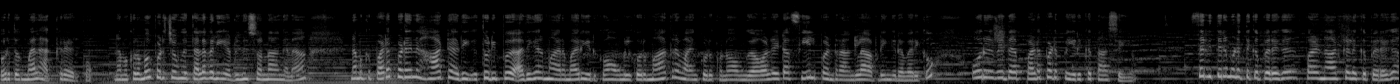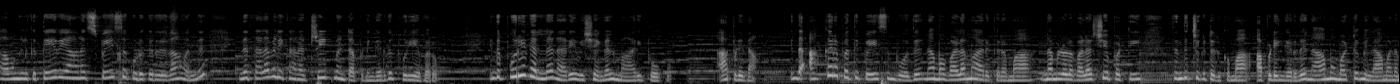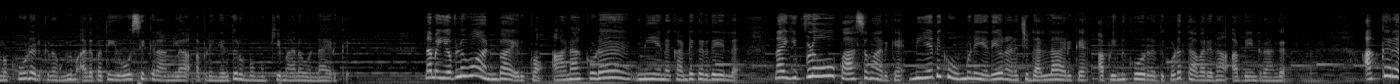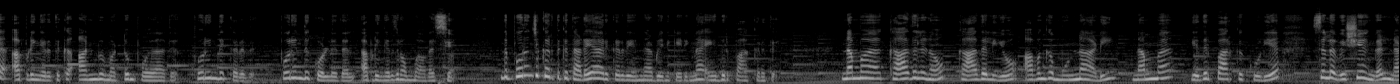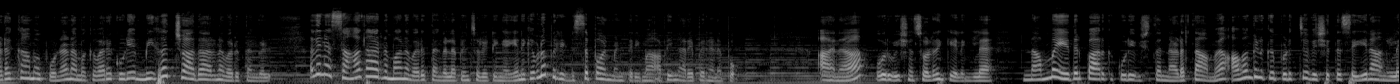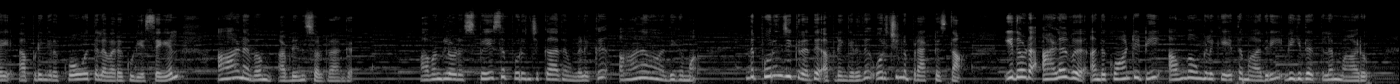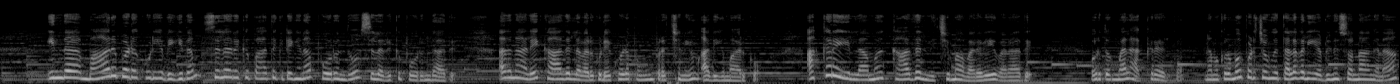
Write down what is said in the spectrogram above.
ஒருத்தவங்க மேலே அக்கறை இருக்கும். நமக்கு ரொம்ப பிடிச்சவங்க தலைவலி அப்படின்னு சொன்னாங்கன்னா நமக்கு படப்படன்னு ஹார்ட் அதிக துடிப்பு அதிகமாகிற மாதிரி இருக்கும். அவங்களுக்கு ஒரு மாத்திரை வாங்கி கொடுக்கணும். அவங்க ஆல்ரெடியாக ஃபீல் பண்ணுறாங்களா அப்படிங்கிற வரைக்கும் ஒரு வித படப்படப்பு இருக்கத்தான் செய்யும். சரி திருமணத்துக்கு பிறகு பல நாட்களுக்கு பிறகு அவங்களுக்கு தேவையான ஸ்பேஸை கொடுக்கறது தான் வந்து இந்த தலைவலிக்கான ட்ரீட்மெண்ட் அப்படிங்கிறது புரிய வரும். இந்த புரிதலில் நிறைய விஷயங்கள் மாறி போகும். அப்படிதான். இந்த அக்கறை பற்றி பேசும்போது நம்ம வளமா இருக்கிறோமா? நம்மளோட வளர்ச்சியை பற்றி சிந்திச்சுக்கிட்டு இருக்குமா? அப்படிங்கிறது நாம மட்டும் இல்லாமல் நம்ம கூட இருக்கிறவங்களும் அதை பற்றி யோசிக்கிறாங்களா? அப்படிங்கிறது ரொம்ப முக்கியமான ஒன்றா இருக்குது நம்ம எவ்வளவோ அன்பா இருக்கோம். ஆனா கூட நீ என்னை கண்டுக்கிறதே இல்லை. நான் இவ்வளோ பாசமா இருக்கேன். நீ எதுக்கு உண்மை எதையோ நினைச்சு டல்லா இருக்க? அப்படின்னு கூறுறது கூட தவறுதான் அப்படின்றாங்க. அக்கறை அப்படிங்கிறதுக்கு அன்பு மட்டும் போதாது. புரிந்துக்கிறது புரிந்து கொள்ளுதல் அப்படிங்கிறது ரொம்ப அவசியம். இந்த புரிஞ்சுக்கிறதுக்கு தடையா இருக்கிறது என்ன அப்படின்னு கேட்டிங்கன்னா எதிர்பார்க்கறது. நம்ம காதலனோ காதலியோ அவங்க முன்னாடி நம்ம எதிர்பார்க்கக்கூடிய சில விஷயங்கள் நடக்காம போனால் நமக்கு வரக்கூடிய மிக சாதாரண வருத்தங்கள். அது என்ன சாதாரணமான வருத்தங்கள் அப்படின்னு சொல்லிட்டீங்க. எனக்கு எவ்வளோ பெரிய டிசப்பாயின்மெண்ட் தெரியுமா? அப்படின்னு நிறைய பேர் நினைப்போம். ஆனால் ஒரு விஷயம் சொல்கிறேன் கேளுங்களேன். நம்ம எதிர்பார்க்கக்கூடிய விஷயத்த நடத்தாமல் அவங்களுக்கு பிடிச்ச விஷயத்த செய்கிறாங்களே அப்படிங்கிற கோவத்தில் வரக்கூடிய செயல் ஆணவம் அப்படின்னு சொல்கிறாங்க அவங்களோட ஸ்பேஸை புரிஞ்சுக்காதவங்களுக்கு ஆணவம் அதிகமாக இந்த புரிஞ்சுக்கிறது அப்படிங்கிறது ஒரு சின்ன ப்ராக்டிஸ் தான். இதோட அளவு அந்த குவாண்டிட்டி அவங்கவுங்களுக்கு ஏற்ற மாதிரி விகிதத்தில் மாறும். இந்த மாறுபடக்கூடிய விகிதம் சிலருக்கு பார்த்துக்கிட்டிங்கன்னா பொருந்தும் சிலருக்கு பொருந்தாது. அதனாலே காதலில் வரக்கூடிய குழப்பமும் பிரச்சனையும் அதிகமாக இருக்கும். அக்கறை இல்லாமல் காதல் நிச்சயமாக வரவே வராது. ஒருத்தவங்க மேலே அக்கறை இருக்கும். நமக்கு ரொம்ப பிடிச்சவங்க தலைவலி அப்படின்னு சொன்னாங்கன்னா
